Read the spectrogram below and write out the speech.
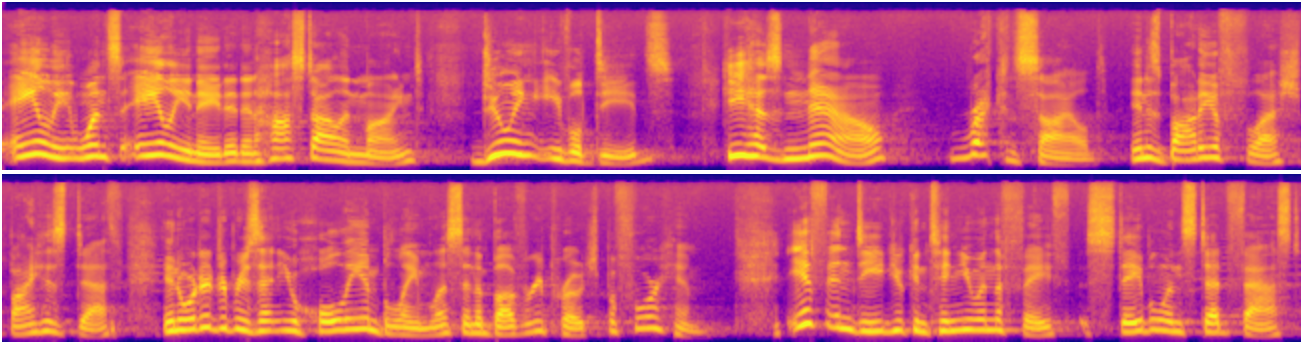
alien, once alienated and hostile in mind, doing evil deeds, he has now reconciled in his body of flesh by his death, in order to present you holy and blameless and above reproach before him. If indeed you continue in the faith, stable and steadfast,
